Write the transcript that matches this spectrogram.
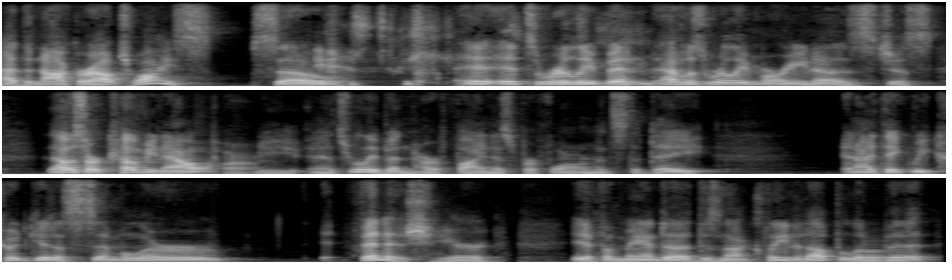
had to knock her out twice. So yes. it, it's really been that was really Marina's just that was her coming out party, and it's really been her finest performance to date. And I think we could get a similar finish here if Amanda does not clean it up a little bit.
